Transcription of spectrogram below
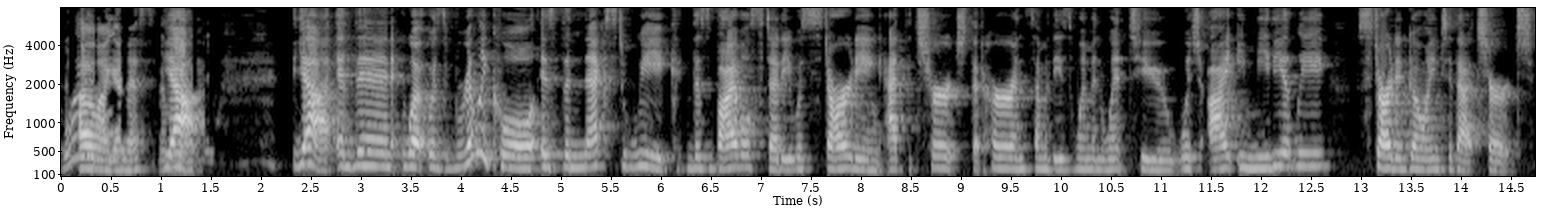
what? Oh my goodness. Yeah. Yeah. And then what was really cool is the next week, this Bible study was starting at the church that her and some of these women went to, which I immediately started going to that church.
